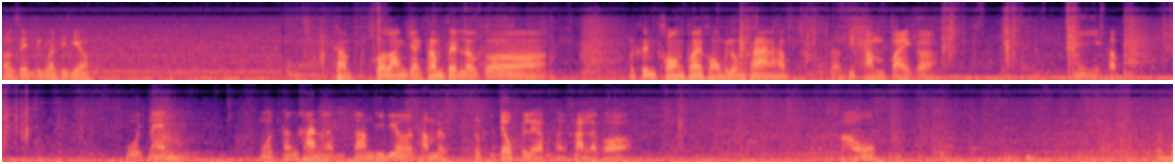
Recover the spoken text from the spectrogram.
ตอนเสร็จดีกว่าทีเดียว ครับ ก็หลังจากทำเสร็จแล้วก็มาขึ้นของทอยของไปลงท่านะครับก็ที่ทำไปก็นี่ครับ บูทแนมหมดทั้งคันครับตามทีเดียวทำแบบจบไปเลยครับทั้งคันแล้วก็เขาเทอร์โบ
